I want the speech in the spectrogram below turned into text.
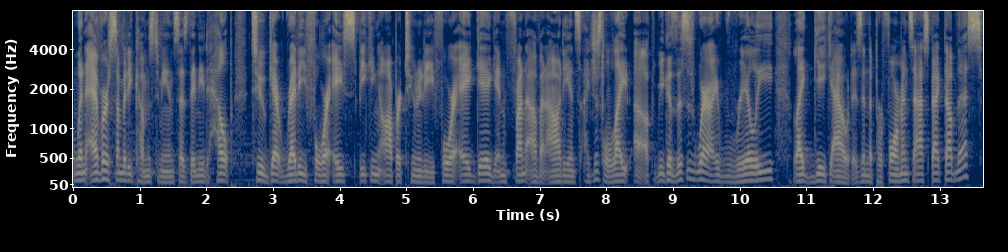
whenever somebody comes to me and says they need help to get ready for a speaking opportunity, for a gig in front of an audience, I just light up because this is where I really like geek out, as in the performance aspect of this.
